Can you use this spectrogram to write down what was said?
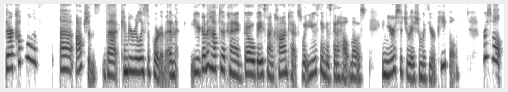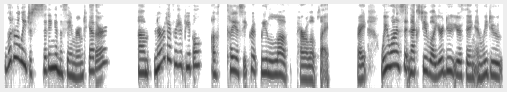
There are a couple of uh, options that can be really supportive. And you're going to have to kind of go based on context, what you think is going to help most in your situation with your people. First of all, literally just sitting in the same room together. Um, neurodivergent people, I'll tell you a secret, we love parallel play right? We want to sit next to you while you're do your thing and we do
